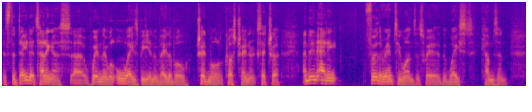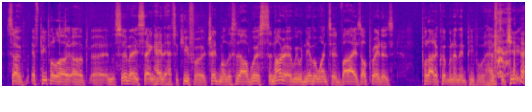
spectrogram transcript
it's the data telling us uh, when there will always be an available treadmill or cross trainer, etc. And then adding further empty ones is where the waste comes in. So if people are, are uh, in the surveys saying, hey, they have to queue for a treadmill, this is our worst scenario. We would never want to advise operators pull out equipment and then people will have to queue.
